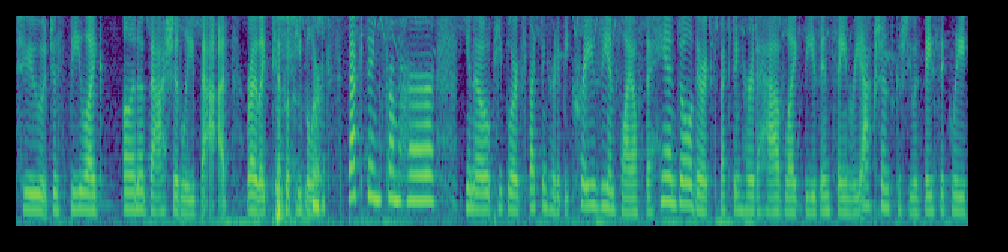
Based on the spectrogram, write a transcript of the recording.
to just be like unabashedly bad, right? Like that's what people are expecting from her. You know, people are expecting her to be crazy and fly off the handle. They're expecting her to have like these insane reactions because she was basically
